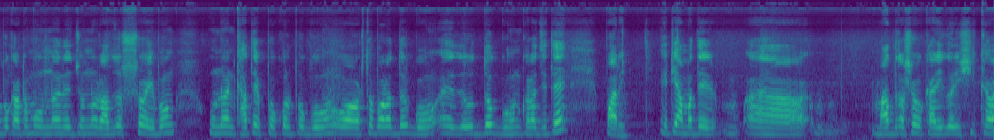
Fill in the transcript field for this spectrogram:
অবকাঠামো উন্নয়নের জন্য রাজস্ব এবং উন্নয়ন খাতের প্রকল্প গ্রহণ ও অর্থ বরাদ্দ উদ্যোগ গ্রহণ করা যেতে পারে। এটি আমাদের মাদ্রাসা ও কারিগরি শিক্ষা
